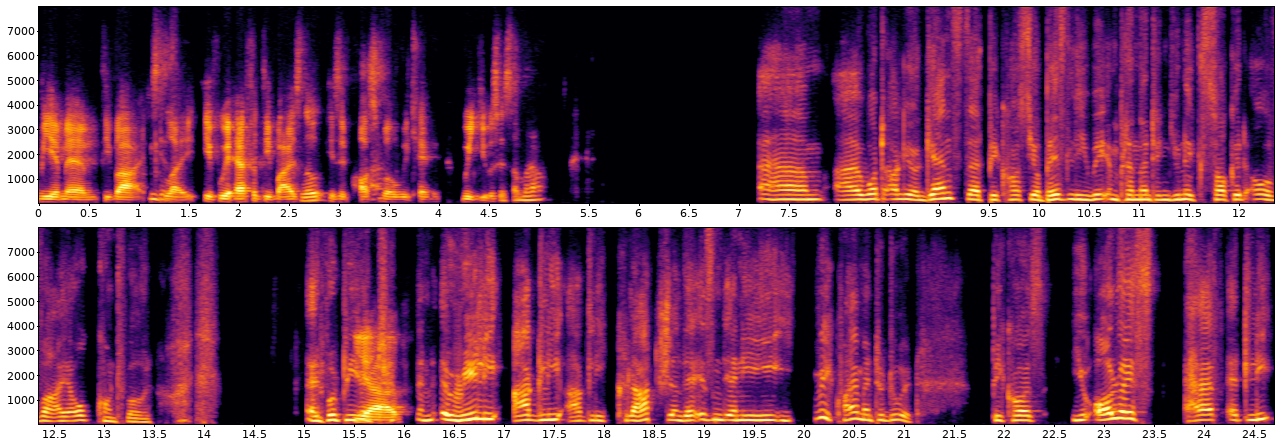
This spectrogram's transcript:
VMM device. Yes. Like if we have a device node, is it possible we can reuse it somehow? Um, I would argue against that because you're basically re-implementing Unix socket over I/O control. It would be yeah. a, a really ugly, ugly clutch, and there isn't any requirement to do it because you always have at least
